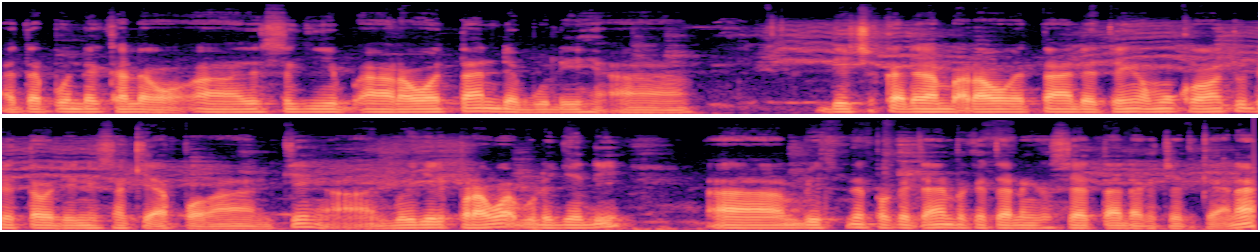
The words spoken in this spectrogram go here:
ataupun dia kalau uh, dari segi uh, rawatan dia boleh uh, dia cakap dalam rawatan dia tengok muka orang tu dia tahu dia ni sakit apa kan okey uh, boleh jadi perawat boleh jadi uh, bisnes pekerjaan berkaitan dengan kesihatan dan kecantikan. Ha?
